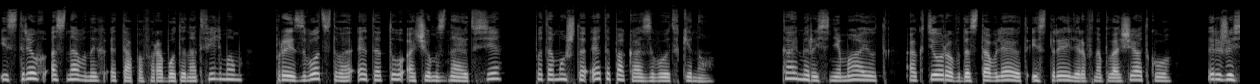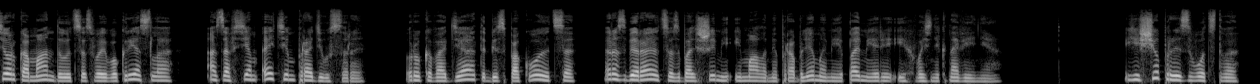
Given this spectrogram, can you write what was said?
Из трех основных этапов работы над фильмом производство — это то, о чем знают все, потому что это показывают в кино. Камеры снимают, актеров доставляют из трейлеров на площадку, режиссер командует со своего кресла, а за всем этим продюсеры. Руководят, беспокоятся, разбираются с большими и малыми проблемами по мере их возникновения. Еще производство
